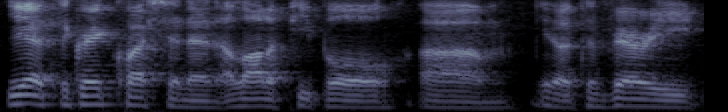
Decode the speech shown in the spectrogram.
Yeah, it's a great question, and a lot of people, um, you know, it's a very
